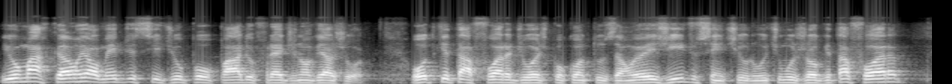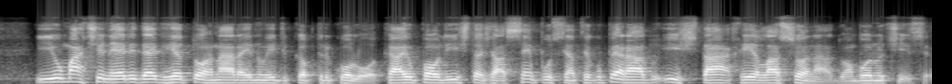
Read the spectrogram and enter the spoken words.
e o Marcão realmente decidiu poupar e o Fred não viajou. Outro que está fora de hoje por contusão é o Egídio, sentiu no último jogo que está fora. E o Martinelli deve retornar aí no meio de campo tricolor. Caio Paulista já 100% recuperado e está relacionado. Uma boa notícia.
